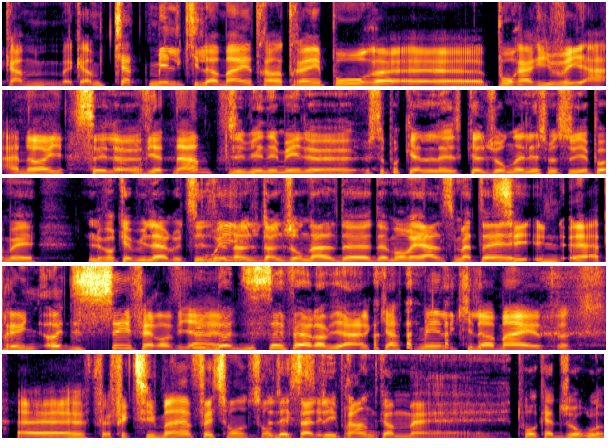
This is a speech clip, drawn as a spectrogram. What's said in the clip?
quand même, quand même 4000 km en train pour, euh, pour arriver à Hanoï euh, le. au Vietnam. J'ai bien aimé le. Je sais pas quel, quel journaliste, je me souviens pas, mais le vocabulaire utilisé Oui. dans, le, dans le journal de, de Montréal ce matin. C'est une, euh, après une odyssée ferroviaire. une odyssée ferroviaire. de 4000 km. Euh, effectivement, fait son, son que ça a dû y prendre comme 3-4 jours, là.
